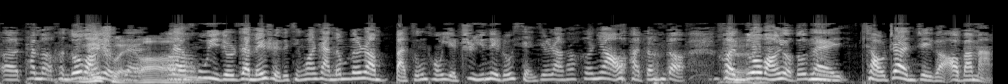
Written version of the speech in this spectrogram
呃，他们很多网友在、啊在呼吁，就是在没水的情况下，能不能让把总统也置于那种险境，让他喝尿啊等等。很多网友都在挑战这个奥巴马。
